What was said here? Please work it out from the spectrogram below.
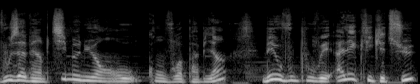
vous avez un petit menu en haut qu'on voit pas bien, mais où vous pouvez aller cliquer dessus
